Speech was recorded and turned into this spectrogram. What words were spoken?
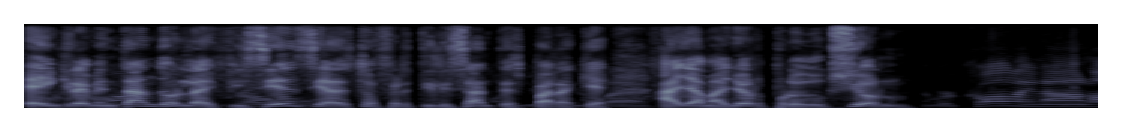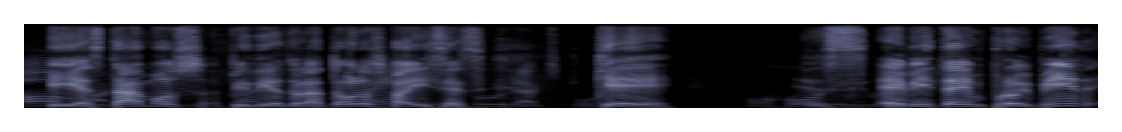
e incrementando la eficiencia de estos fertilizantes para que haya mayor producción. Y estamos pidiéndole a todos los países que eviten prohibir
